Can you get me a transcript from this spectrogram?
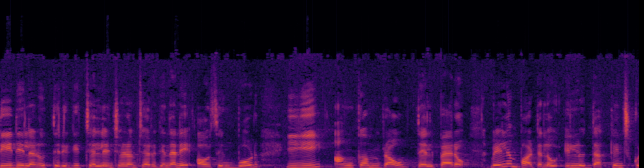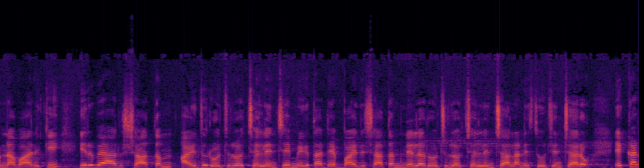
డీడీలను తిరిగి చెల్లించడం జరిగిందని హౌసింగ్ బోర్డు ఈఈ అంకంరావు తెలిపారు. వేలం పాటలో ఇల్లు దక్కించుకున్న వారికి ఇరవై ఆరు శాతం ఐదు రోజుల్లో చెల్లించి మిగతా డెబ్బై ఐదు శాతం నెల రోజుల్లో చెల్లించాలని సూచించారు. ఎక్కడ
